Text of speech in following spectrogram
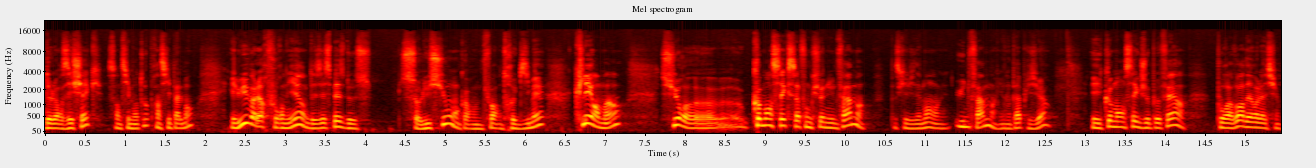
de leurs échecs sentimentaux principalement, et lui va leur fournir des espèces de solutions, encore une fois entre guillemets, clés en main, sur comment c'est que ça fonctionne une femme, parce qu'évidemment, une femme, il n'y en a pas plusieurs, et comment c'est que je peux faire pour avoir des relations.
